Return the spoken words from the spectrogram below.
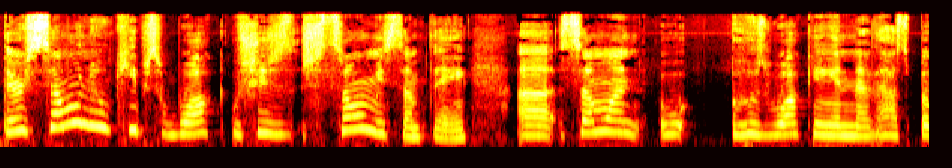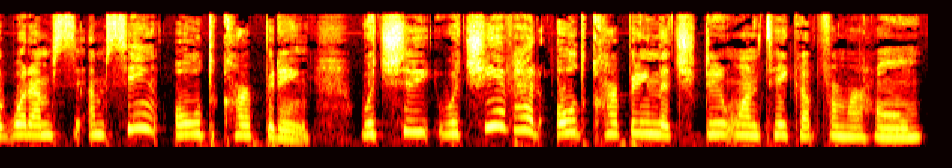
there's someone who keeps walk she's showing me something. Uh someone w- who's walking in that house, but what I'm I'm seeing old carpeting. Would she would she have had old carpeting that she didn't want to take up from her home?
